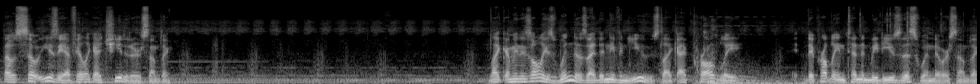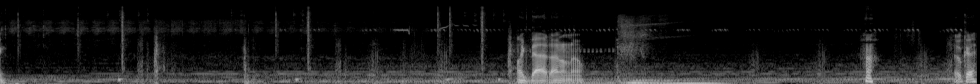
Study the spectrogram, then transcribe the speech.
That was so easy, I feel like I cheated or something. Like, I mean, there's all these windows I didn't even use. Like, I probably... They probably intended me to use this window or something. Like that, I don't know. Huh. Okay.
